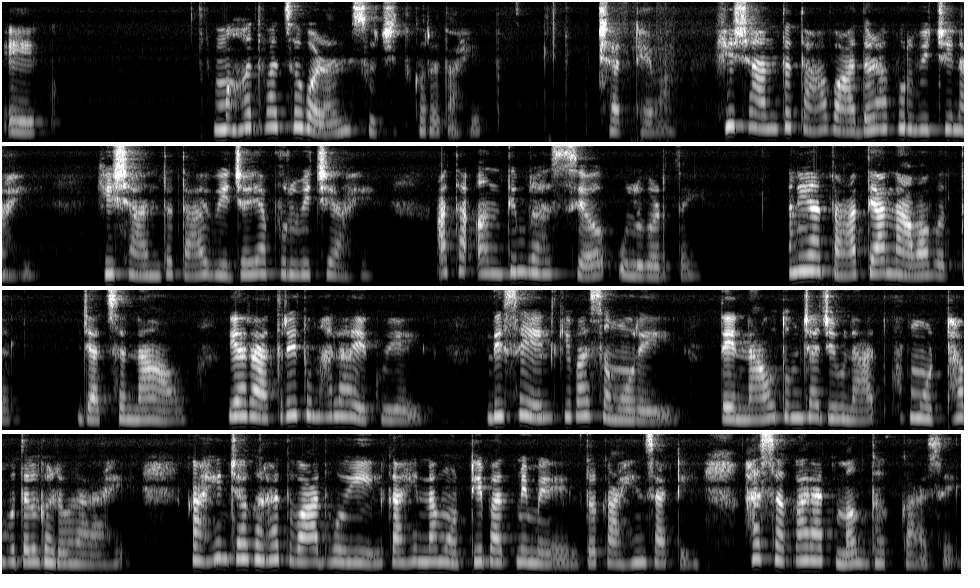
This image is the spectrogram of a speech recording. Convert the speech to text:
एक महत्त्वाचं वळण सूचित करत आहेत. लक्षात ठेवा ही शांतता वादळापूर्वीची नाही ही शांतता विजयापूर्वीची आहे. आता अंतिम रहस्य उलगडते आणि आता त्या नावाबद्दल ज्याचं नाव या रात्री तुम्हाला ऐकू येईल दिसेल किंवा समोर येईल ते नाव तुमच्या जीवनात खूप मोठा बदल घडवणार आहे. काहींच्या घरात वाद होईल काहींना मोठी बातमी मिळेल तर काहींसाठी हा सकारात्मक धक्का असेल.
